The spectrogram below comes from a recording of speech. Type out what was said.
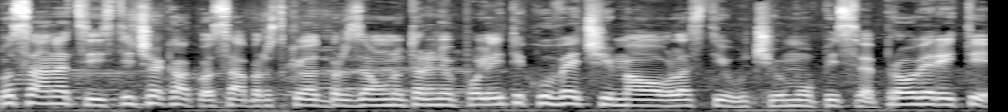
Bosanac ističe kako Saborski odbor za unutarnju politiku već ima ovlasti ući u MUP i sve provjeriti,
